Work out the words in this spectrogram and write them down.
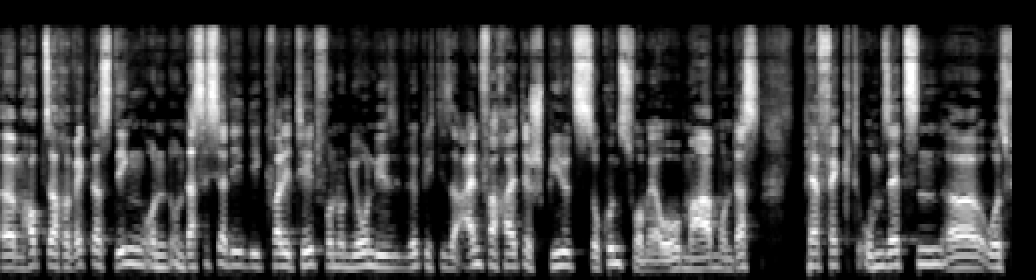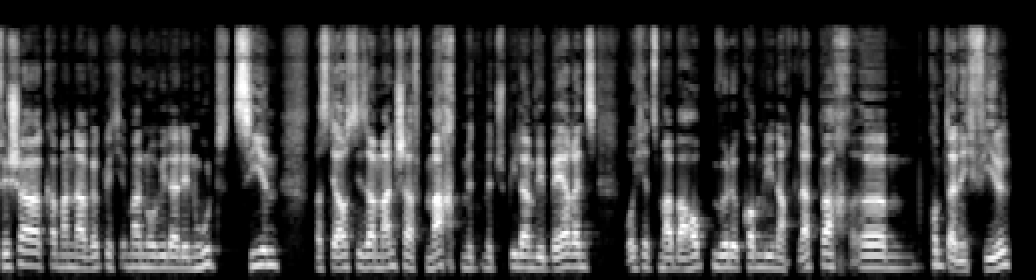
Ähm, Hauptsache weg das Ding und und das ist ja die die Qualität von Union, die wirklich diese Einfachheit des Spiels zur Kunstform erhoben haben und das perfekt umsetzen. Äh, Urs Fischer kann man da wirklich immer nur wieder den Hut ziehen, was der aus dieser Mannschaft macht mit, mit Spielern wie Behrens, wo ich jetzt mal behaupten würde, kommen die nach Gladbach, ähm, kommt da nicht viel.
